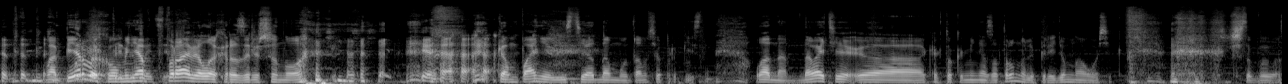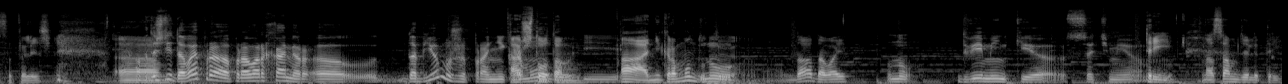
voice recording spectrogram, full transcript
да, да, Во-первых, у меня в правилах разрешено компанию вести одному, там все прописано. Ладно, давайте, э, как только меня затронули, перейдем на Осик, чтобы вас отвлечь. А, подожди, давай про, про Вархаммер э, добьем уже про Некромунду. А что там? А, Некромунду? Ну. Да, давай. Ну, две миньки с этими... Три, на самом деле три.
